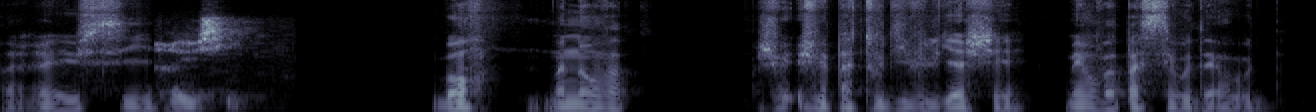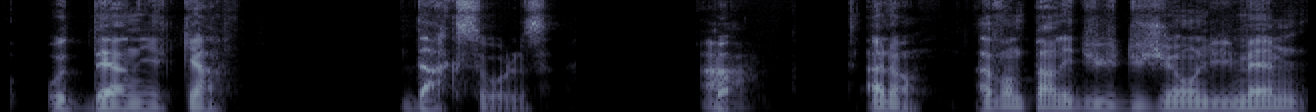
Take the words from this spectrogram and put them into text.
réussie. Réussi. Bon, maintenant on va je vais je vais pas tout divulgacher, mais on va passer au der au au dernier cas, Dark Souls. Bon, Ah! alors, avant de parler du du jeu en lui-même,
